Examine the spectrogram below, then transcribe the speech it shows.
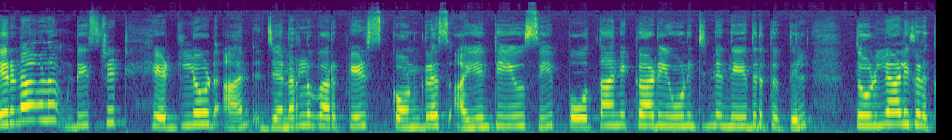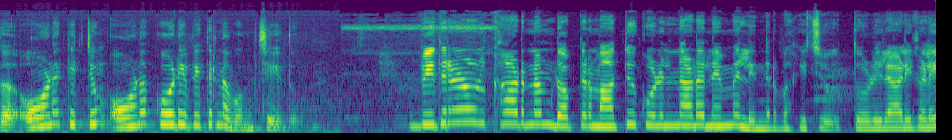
Ernakulam district head load and general workers Congress I N T U C Pothanikkad യൂണിറ്റിന്റെ നേതൃത്വത്തിൽ തൊഴിലാളികൾക്ക് ഓണക്കിറ്റും ഓണക്കോടി വിതരണവും ചെയ്തു. വിതരണോദ്ഘാടനം doctor Mathew Kuzhalnadan M L A നിർവഹിച്ചു. തൊഴിലാളികളെ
